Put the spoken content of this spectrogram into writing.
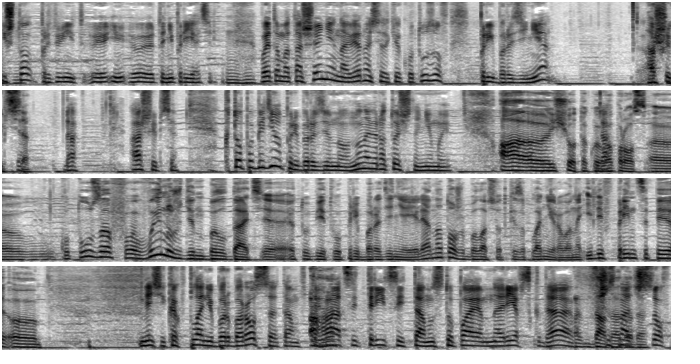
И что предпримет э, э, это неприятель. В этом отношении, наверное, все-таки Кутузов при Бородине Ошибся. Да, ошибся. Кто победил при Бородино? Ну, наверное, точно не мы. А э, еще такой Да. вопрос. Э, Кутузов вынужден был дать э, эту битву при Бородине, или она тоже была все-таки запланирована? Или, в принципе, Знаете, как в плане Барбаросса, там в Ага. 13.30 там наступаем на Ревск, да, в Да, да, 16 да, да. часов,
